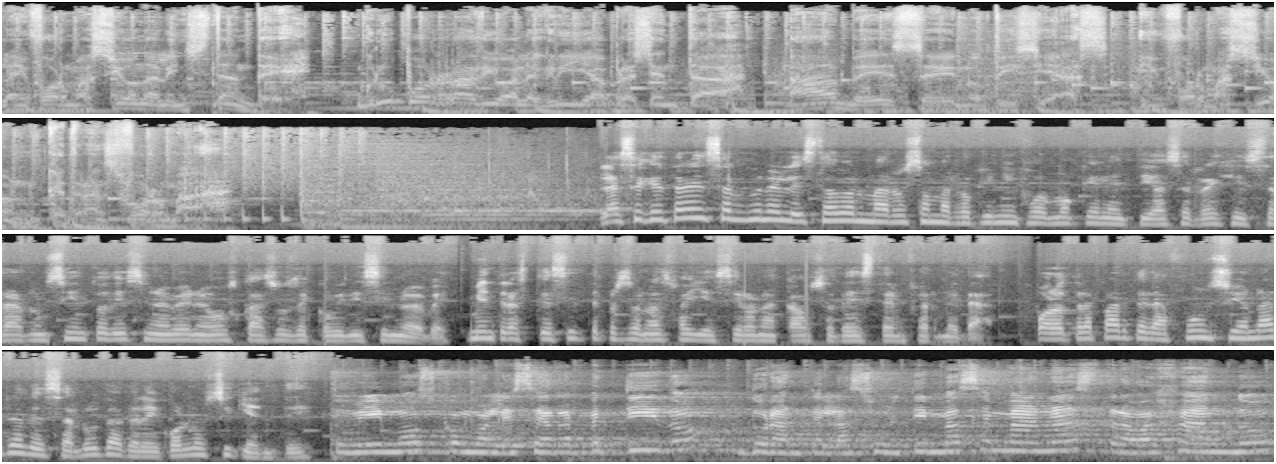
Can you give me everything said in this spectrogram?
La información al instante. Grupo Radio Alegría presenta ABC Noticias. Información que transforma. La secretaria de Salud en el Estado, Alma Rosa Marroquín, informó que en la entidad se registraron 119 nuevos casos de COVID-19, mientras que siete personas fallecieron a causa de esta enfermedad. Por otra parte, la funcionaria de salud agregó lo siguiente. Tuvimos, como les he repetido, durante las últimas semanas trabajando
